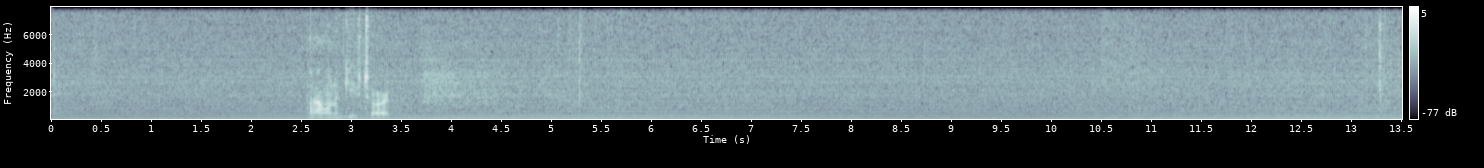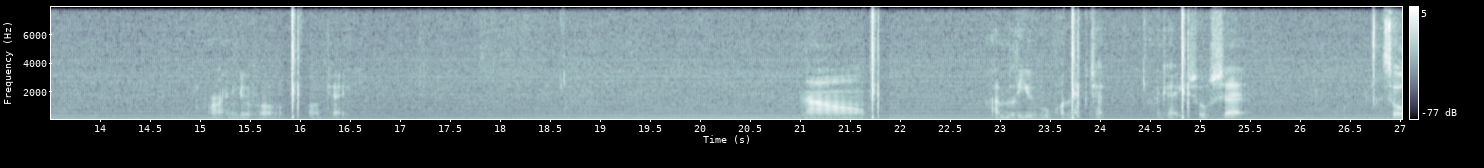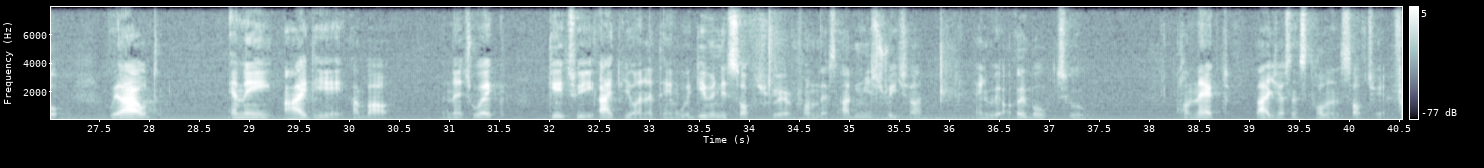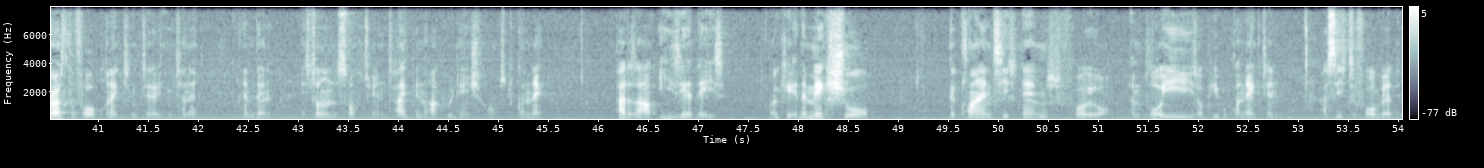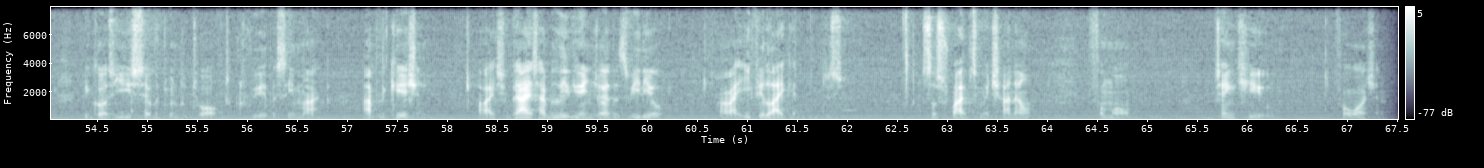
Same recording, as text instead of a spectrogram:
that I want to give to it so set. So without any idea about network gateway IP or anything we're given the software from this administrator and we're able to connect by just installing the software. First of all connecting to the internet and then installing the software and typing our credentials to connect. That is how easy it is. Okay then make sure the client systems for your employees or people connecting are 64-bit because you use Server 2012 to create the CMAK application. Alright so guys I believe you enjoyed this video. Alright if you like it just subscribe to my channel for more. Thank you for watching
